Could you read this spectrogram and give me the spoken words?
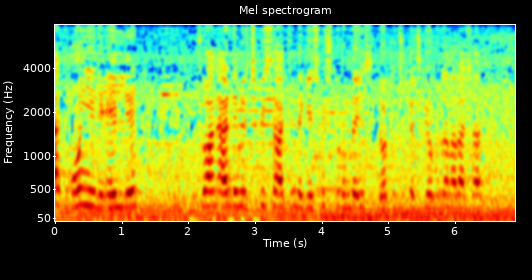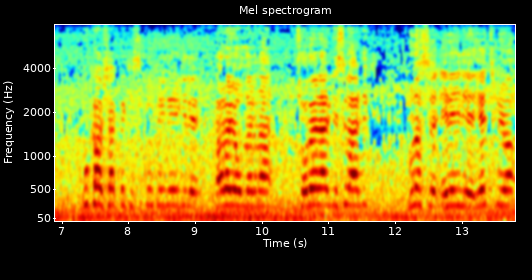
Saat 17.50. Şu an Erdemir çıkış saatinde geçmiş durumdayız. 4.30'da çıkıyor buradan araçlar. Bu kavşaktaki sıkıntı ile ilgili karayollarına soru önergesi verdik. Burası Ereğli'ye yetmiyor.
